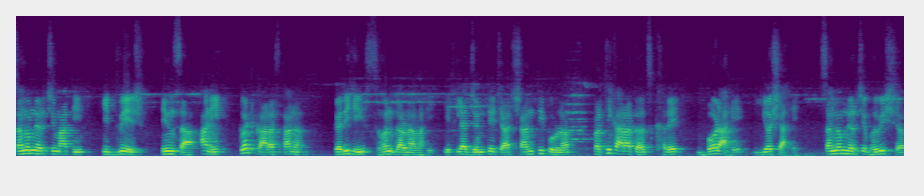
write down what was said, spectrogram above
संगमनेरची माती ही द्वेष हिंसा आणि कट कारस्थानं कधीही सहन करणार नाही. इथल्या जनतेच्या शांतीपूर्ण प्रतिकारातच खरे बळ आहे यश आहे. संगमनेरचे भविष्य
